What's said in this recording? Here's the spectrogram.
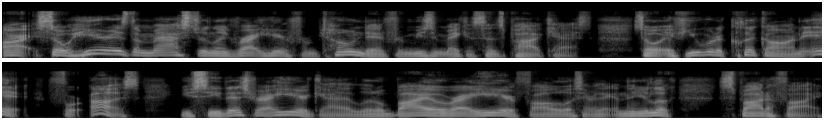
All right, so here is the master link right here from ToneDen from Music Makin Cents podcast. So if you were to click on it for us, you see this right here, got a little bio right here, follow us, everything. And then you look Spotify,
